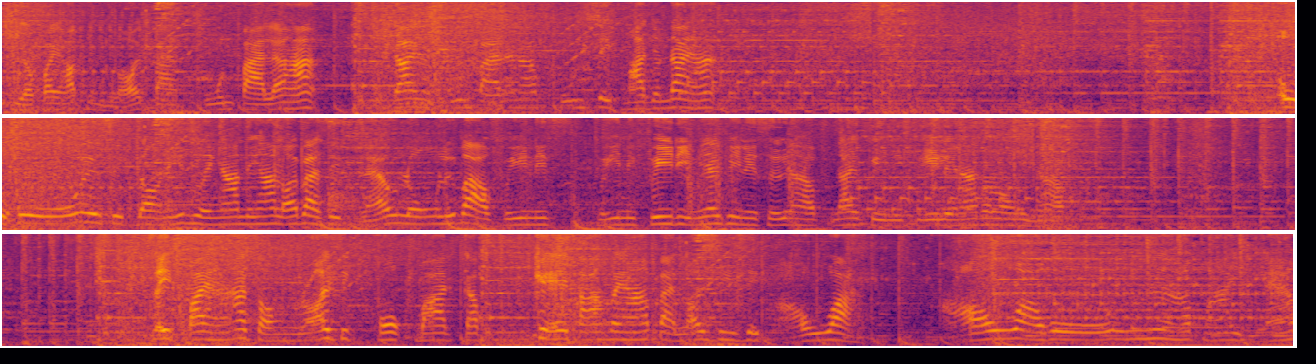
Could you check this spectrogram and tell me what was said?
เขียวไปครับ 108คูณ8แล้วฮะ ได้คูณ8แล้วนะครับคูณ10 มาจนได้ฮะ โอ้โหสิบดอกนี้สวยงามดีฮะร้อยแปดสิบแล้วลงหรือเปล่าฟรีนี่ฟรีนี่ฟรีดีไม่ใช่ฟรีนี่ซื้อนะครับ ได้ฟรีนี่ฟรีเลยนะต้องลงอีกนะครับสิบไปฮะสองร้อยสิบหกบาทกับเคตามไปฮะแปดร้อยสี่สิบเอาว่ะ เอาว่ะโหเนี่ยครับมาอีกแล้ว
